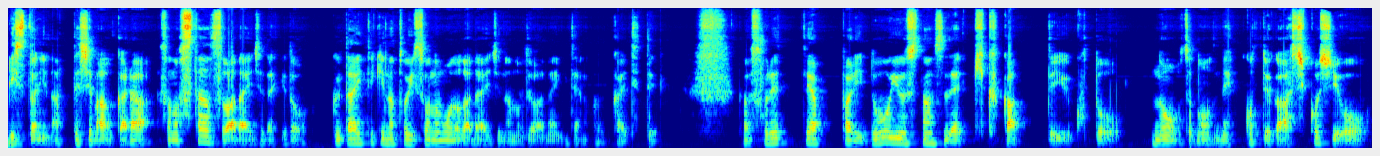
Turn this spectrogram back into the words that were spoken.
リストになってしまうから、そのスタンスは大事だけど、具体的な問いそのものが大事なのではないみたいなことを書いてて。それってやっぱりどういうスタンスで聞くかっていうことの、その根っこっていうか足腰を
